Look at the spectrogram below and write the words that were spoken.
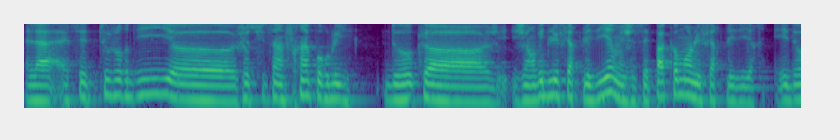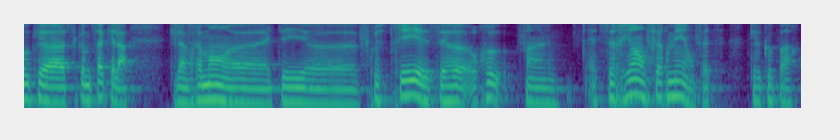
elle, a- elle s'est toujours dit euh, je suis un frein pour lui. Donc euh, j'ai- envie de lui faire plaisir, mais je sais pas comment lui faire plaisir. Et donc euh, c'est comme ça qu'elle a qu'elle a vraiment euh, été euh, frustrée. Elle s'est, enfin, elle s'est réenfermée en fait quelque part.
